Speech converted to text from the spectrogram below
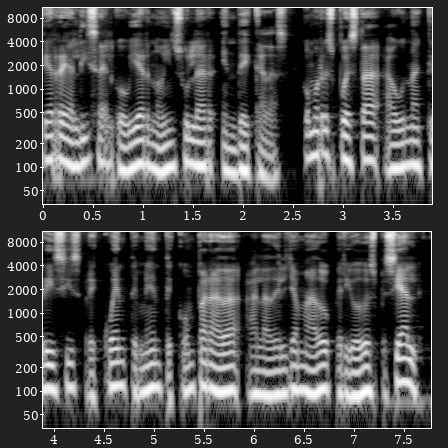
que realiza el gobierno insular en décadas, como respuesta a una crisis frecuentemente comparada a la del llamado periodo especial,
